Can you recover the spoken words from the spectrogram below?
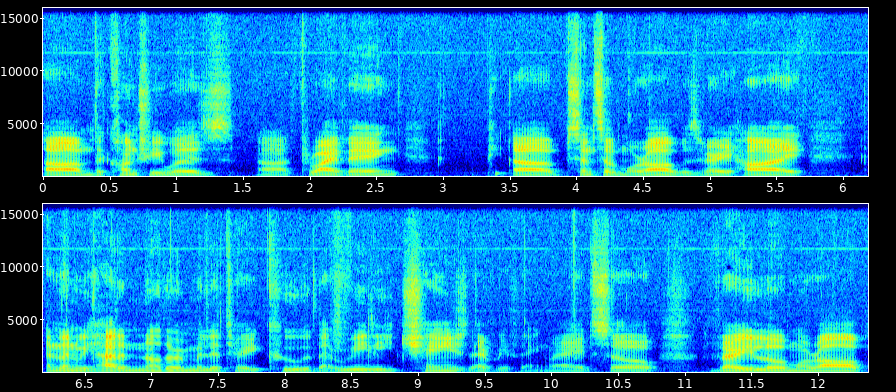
Um, the country was uh, thriving, uh, sense of morale was very high, and then we had another military coup that really changed everything. Right, so very low morale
